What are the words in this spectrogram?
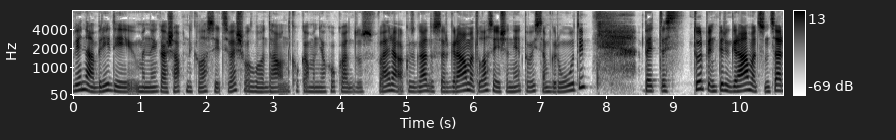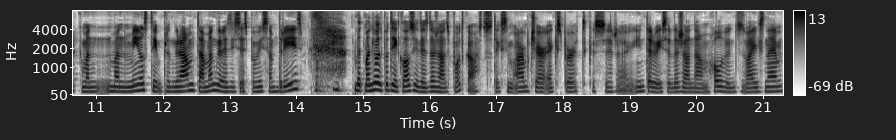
vienā brīdī man vienkārši apnika lasīt svešvalodā, un kaut kā man jau kaut kādus vairākus gadus ar grāmatu lasīšanu iet pavisam grūti. Bet es turpinu pirkt grāmatas un ceru, ka man, mana mīlestība pret grāmatām atgriezīsies pavisam drīz. Bet man ļoti patīk klausīties dažādas podkāstus, teiksim, Armchair Expert, kas ir uh, intervijas ar dažādām Holivudas zvaigznēm.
